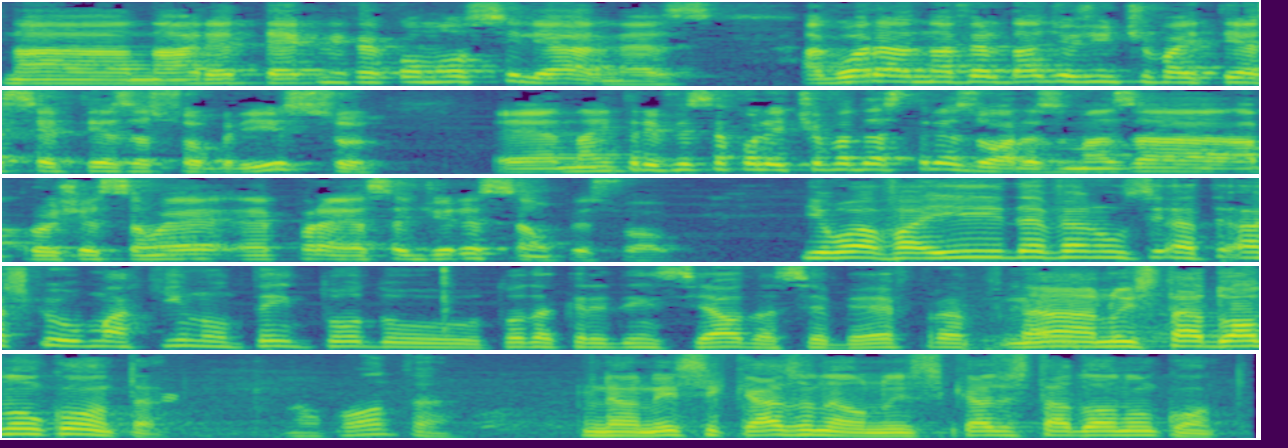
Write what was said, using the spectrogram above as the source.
na, na área técnica como auxiliar, né? Agora, na verdade, a gente vai ter a certeza sobre isso é, na entrevista coletiva das três horas, mas a, a projeção é, é para essa direção, pessoal. E o Havaí deve anunciar. Acho que o Marquinhos não tem todo, toda a credencial da CBF para ficar. Não, no estadual não conta. Não conta? Não, nesse caso não. Nesse caso, o estadual não conta.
